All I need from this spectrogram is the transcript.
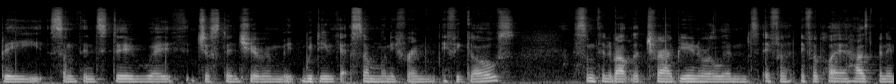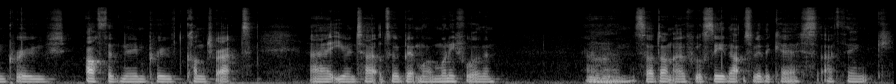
be something to do with just ensuring we, we do get some money for him if he goes. Something about the tribunal and if a if a player has been improved offered an improved contract, uh, you're entitled to a bit more money for them. Um, mm-hmm. So I don't know if we'll see that to be the case. I think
